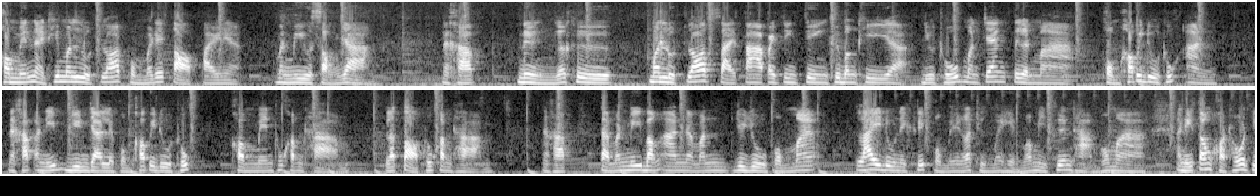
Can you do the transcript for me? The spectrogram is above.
คอมเมนต์ไหนที่มันหลุดรอดผมไม่ได้ตอบไปเนี่ยมันมีอยู่ 2 อย่างนะครับหนึ่งก็คือมันหลุดรอดสายตาไปจริง ๆ คือบางทีอะ YouTube มันแจ้งเตือนมา ผมเข้าไปดูทุกอันนะครับ อันนี้ยืนยันเลยผมเข้าไปดูทุกคอมเมนต์ทุกคำถาม และตอบทุกคำถาม นะครับแต่มันมีบางอันน่ะมันอยู่ๆผมมาไล่ดูในคลิปผมเองแล้วถึงมาเห็นว่ามีเพื่อนถามเข้ามา อันนี้ต้องขอโทษจ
